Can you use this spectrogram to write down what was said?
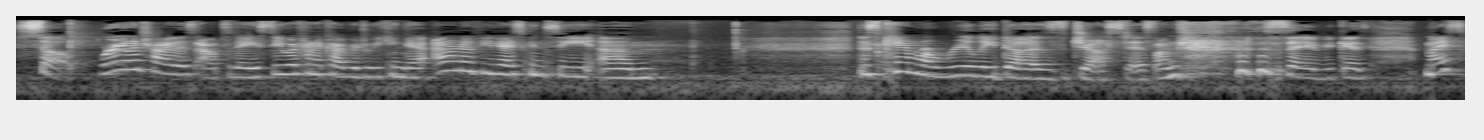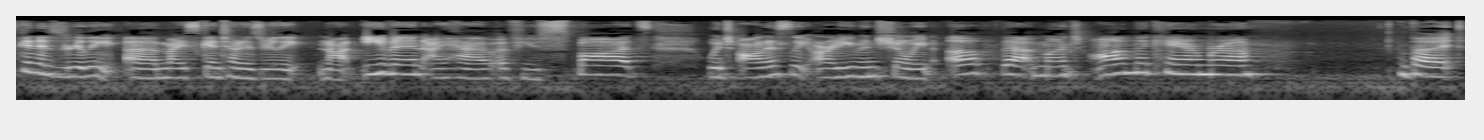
So we're gonna try this out today, see what kind of coverage we can get. I don't know if you guys can see, um, this camera really does justice, I'm trying to say, because my skin is really, uh, my skin tone is really not even. I have a few spots, which honestly aren't even showing up that much on the camera. But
